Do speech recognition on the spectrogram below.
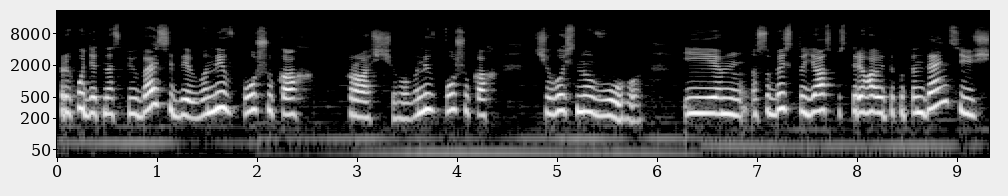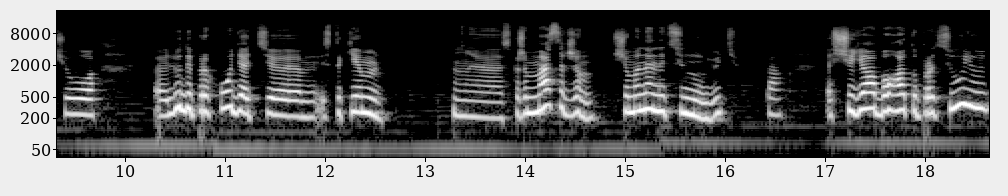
приходять на співбесіди, вони в пошуках кращого, вони в пошуках чогось нового. І особисто я спостерігаю таку тенденцію, що е, люди приходять е, з таким, е, скажімо, меседжем, що мене не цінують. Так. Що я багато працюю,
